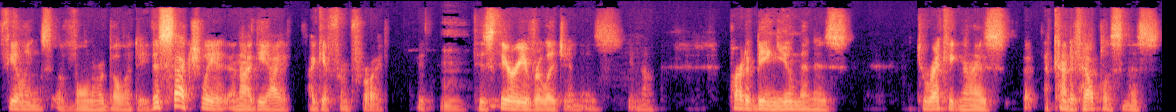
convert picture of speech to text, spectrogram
feelings of vulnerability. This is actually an idea I, I get from Freud. mm. His theory of religion is, you know, part of being human is to recognize a, kind of helplessness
